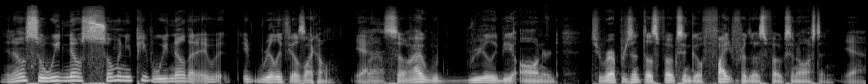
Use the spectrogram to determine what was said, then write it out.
You know, so we know so many people. We know that it it really feels like home. Yeah. So I would really be honored to represent those folks and go fight for those folks in Austin Yeah.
